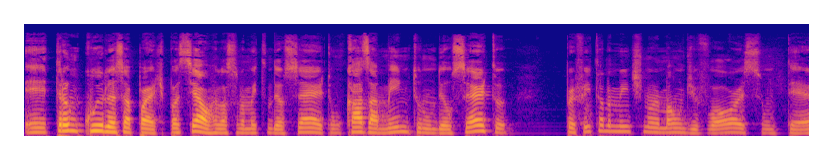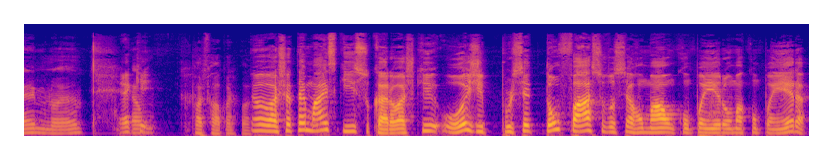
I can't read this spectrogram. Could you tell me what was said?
é, tranquilo essa parte. Tipo assim, ah, um relacionamento não deu certo, um casamento não deu certo, perfeitamente normal um divórcio, um término, né? É que. Pode falar, pode falar. Eu acho até mais que isso, cara. Eu acho que hoje, por ser tão fácil você arrumar um companheiro ou uma companheira,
